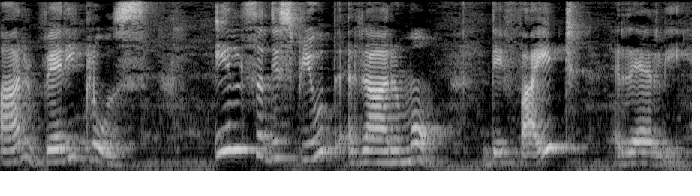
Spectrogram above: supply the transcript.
are very close. Ils se disputent rarement. They fight rarely.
